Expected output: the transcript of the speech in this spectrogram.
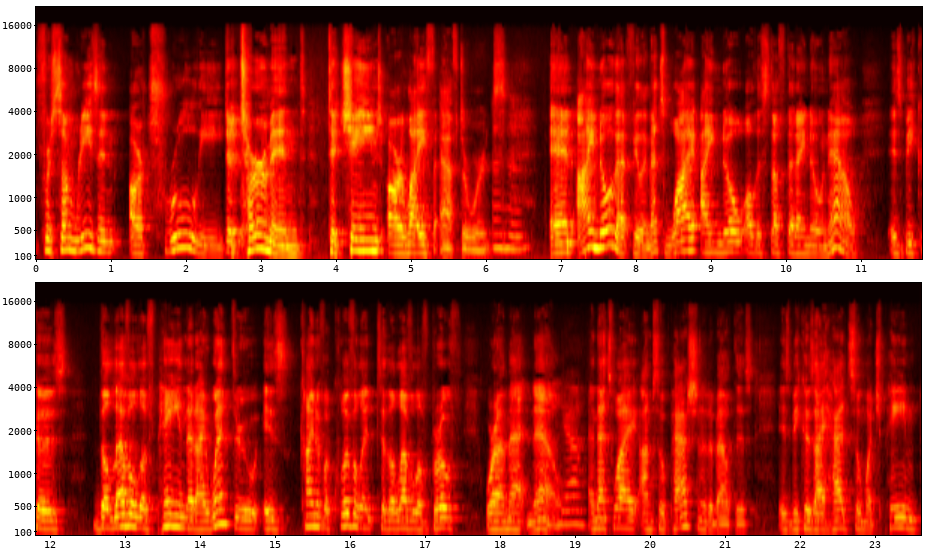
for some reason, are truly determined to change our life afterwards. Mm-hmm. And I know that feeling. That's why I know all the stuff that I know now, is because the level of pain that I went through is kind of equivalent to the level of growth where I'm at now. Yeah. And that's why I'm so passionate about this is because I had so much pain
